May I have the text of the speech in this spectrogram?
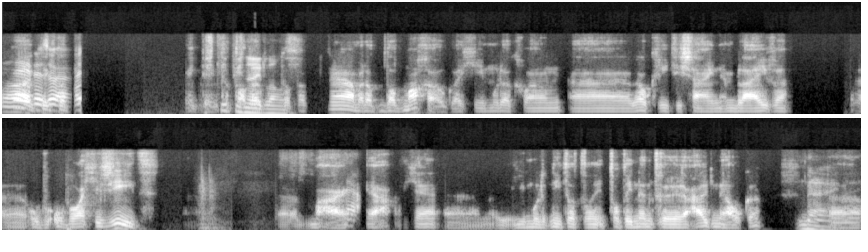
Ja, Nee, ik dat is dat- Ik is denk typisch ook- Nederlands. dat ja, maar dat, dat mag ook. Weet je. je moet ook gewoon eh, wel kritisch zijn en blijven eh, op, op wat je ziet. Eh, maar ja, Ja. weet je, eh, je moet het niet tot, tot in den treuren uitmelken. Nee. Eh,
